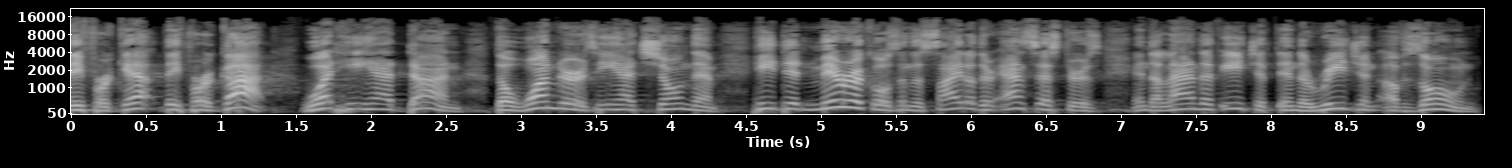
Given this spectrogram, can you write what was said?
They forget, they forgot what he had done, the wonders he had shown them. He did miracles in the sight of their ancestors in the land of Egypt, in the region of Zoan.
